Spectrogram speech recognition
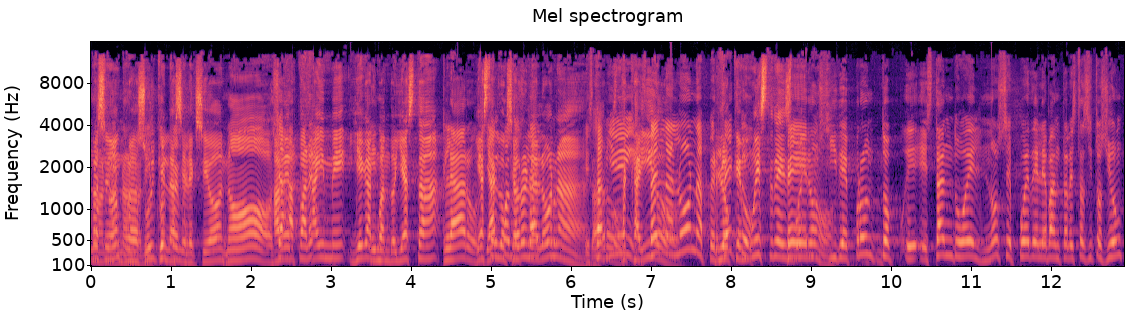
No, no, no, Cruz Azul que en la discúlpeme. selección. No, o A sea, ver, apare- Jaime llega en- cuando ya está, Claro, ya está el cuando boxeador en la lona. Está Claro. bien, Está está, caído. en la lona, perfecto. Lo que muestre es Pero bueno. si de pronto, eh, estando él, no se puede levantar esta situación,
